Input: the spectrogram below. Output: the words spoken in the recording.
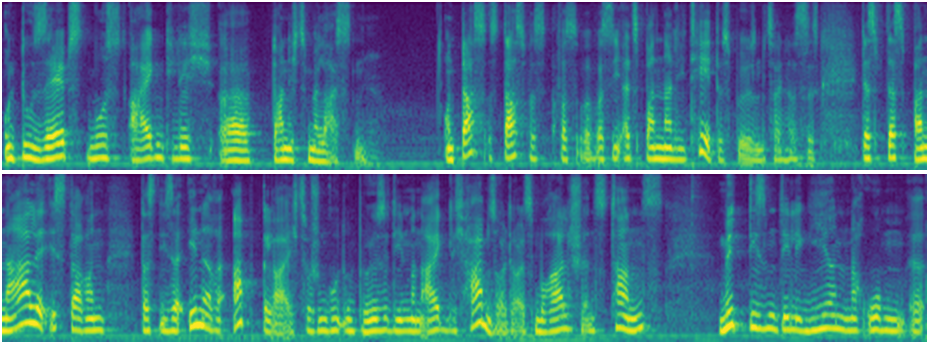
und du selbst musst eigentlich äh, da nichts mehr leisten. Und das ist das, was, was, was sie als Banalität des Bösen bezeichnen. Das, das, das Banale ist daran, dass dieser innere Abgleich zwischen Gut und Böse, den man eigentlich haben sollte als moralische Instanz, mit diesem Delegieren nach oben äh, äh,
